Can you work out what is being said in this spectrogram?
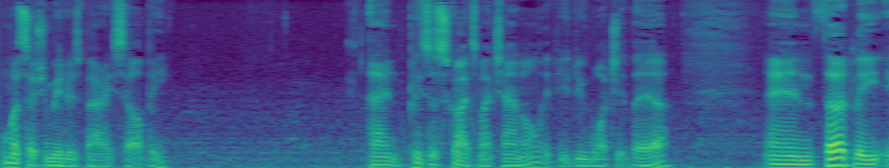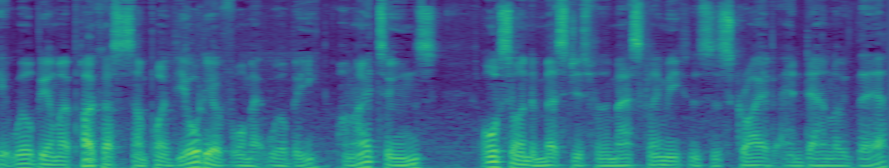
all my social media is Barry Selby. And please subscribe to my channel if you do watch it there. And thirdly, it will be on my podcast at some point. The audio format will be on iTunes, also under Messages for the Masculine. You can subscribe and download there.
